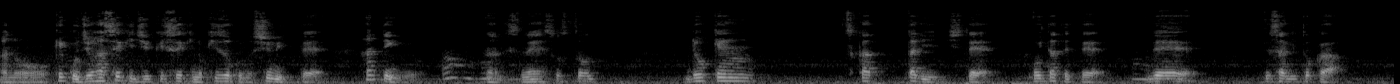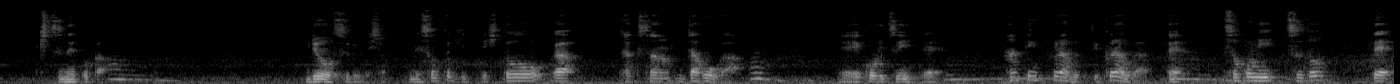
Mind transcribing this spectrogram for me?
あの、結構18世紀、19世紀の貴族の趣味って、ハンティングうんなんですね。そうすると、猟犬使ったりして、追い立てて、で、ウサギとか、キツネとか、漁をするでしょ。で、その時って人がたくさんいた方が、うんえー効率いいんで、ハンティングクラブっていうクラブがあって、そこに集って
